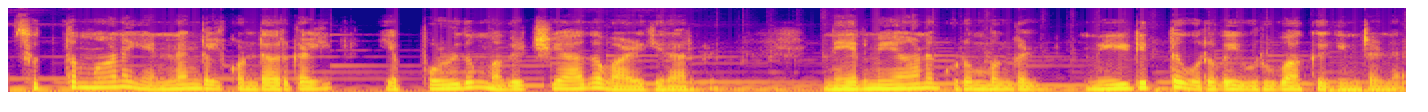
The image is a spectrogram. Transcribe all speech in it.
சுத்தமான எண்ணங்கள் கொண்டவர்கள் எப்பொழுதும் மகிழ்ச்சியாக வாழ்கிறார்கள். நேர்மையான குடும்பங்கள் நீடித்த உறவை உருவாக்குகின்றன.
